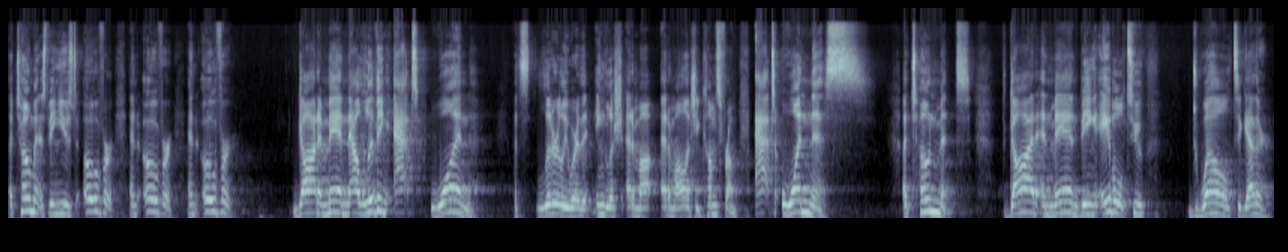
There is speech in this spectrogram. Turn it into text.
Atonement is being used over and over and over. God and man now living at one. That's literally where the English etymo- etymology comes from. At oneness. Atonement. God and man being able to dwell together.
